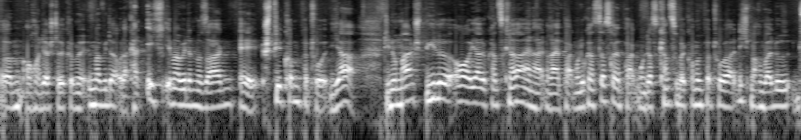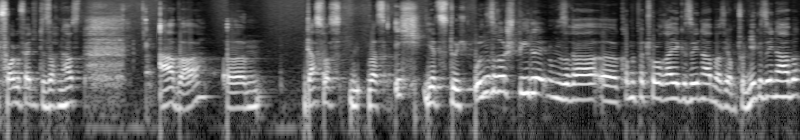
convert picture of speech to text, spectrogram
Ähm, auch an der Stelle können wir immer wieder, oder kann ich immer wieder nur sagen, ey, Spiel Combat Patrol. Ja, die normalen Spiele, oh ja, du kannst Knallereinheiten reinpacken und du kannst das reinpacken und das kannst du bei Combat Patrol halt nicht machen, weil du vorgefertigte Sachen hast. Aber ähm, das, was, was ich jetzt durch unsere Spiele in unserer äh, Combat Patrol-Reihe gesehen habe, was ich auf dem Turnier gesehen habe,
